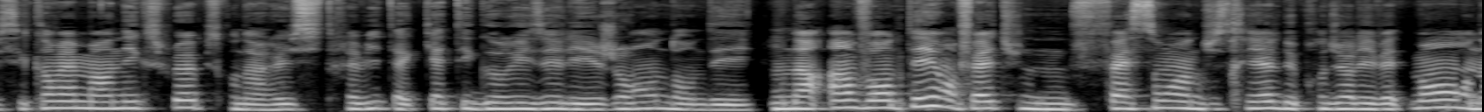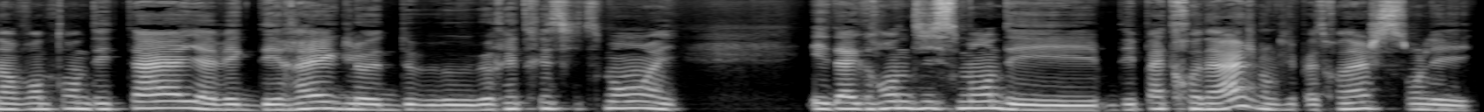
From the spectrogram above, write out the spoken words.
c'est quand même un exploit parce qu'on a réussi très vite à catégoriser les gens dans des. On a inventé en fait une façon industrielle de produire les vêtements en inventant des tailles avec des règles de rétrécissement et d'agrandissement des, patronages. Donc les patronages, ce sont les,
